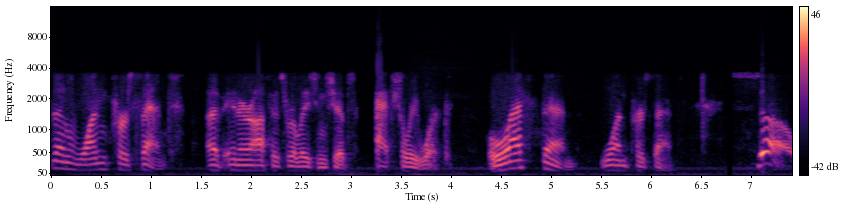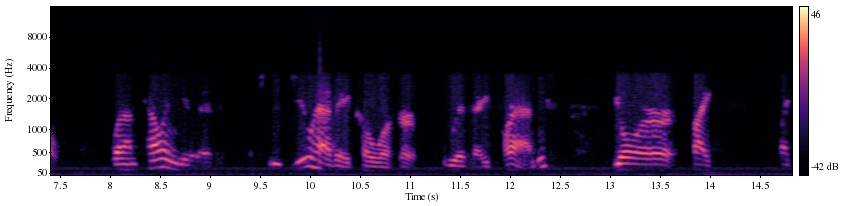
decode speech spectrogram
than one percent of interoffice relationships actually work. Less than one percent. So, what I'm telling you is, if you do have a coworker who is a friend, you're like, like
